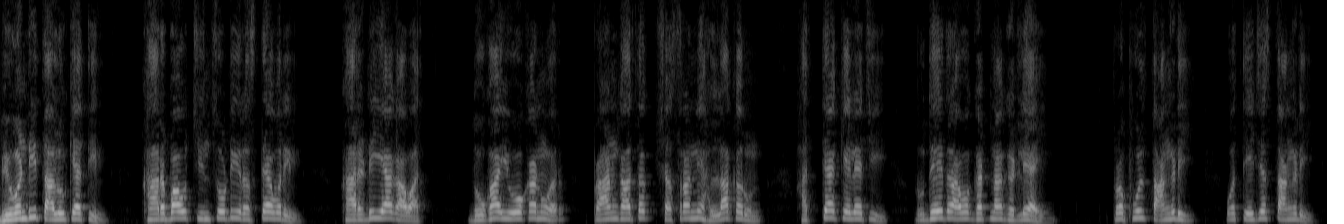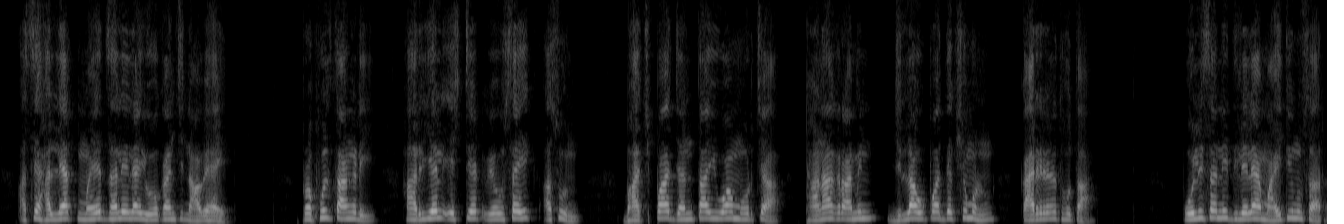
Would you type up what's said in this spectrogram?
भिवंडी तालुक्यातील खारबाव चिंचोटी रस्त्यावरील खारडी या गावात दोघा युवकांवर प्राणघातक शस्त्रांनी हल्ला करून हत्या केल्याची हृदयद्रावक घटना घडली आहे. प्रफुल तांगडी व तेजस तांगडी असे हल्ल्यात मयत झालेल्या युवकांची नावे आहेत. प्रफुल तांगडी हा रिअल इस्टेट व्यावसायिक असून भाजपा जनता युवा मोर्चा ठाणा ग्रामीण जिल्हा उपाध्यक्ष म्हणून कार्यरत होता. पोलिसांनी दिलेल्या माहितीनुसार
